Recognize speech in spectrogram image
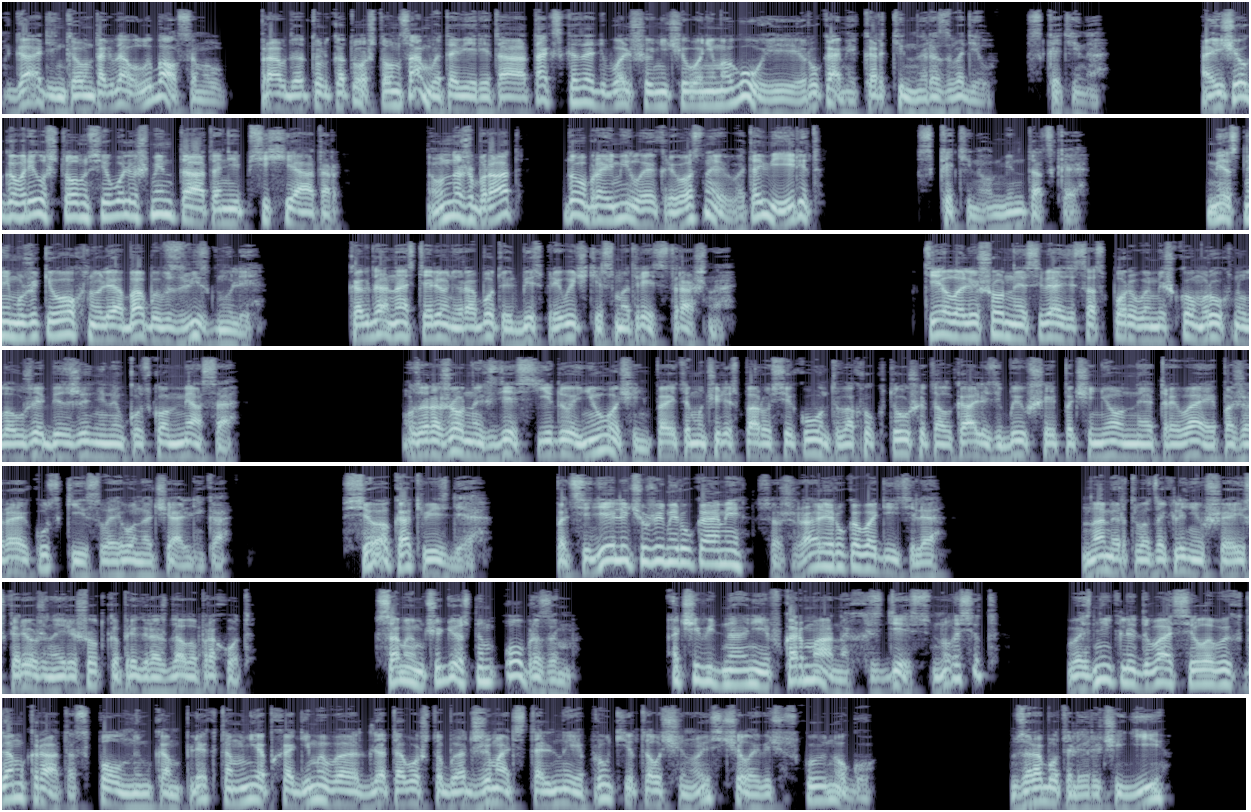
Гаденько он тогда улыбался, мол, Правда, только то, что он сам в это верит, а так сказать больше ничего не могу, и руками картинно разводил, скотина. А еще говорил, что он всего лишь ментат, а не психиатр. Он наш брат, добрая, милая, крестная, в это верит. Скотина он ментатская. Местные мужики охнули, а бабы взвизгнули. Когда Настя и Леня работают без привычки, смотреть страшно. Тело, лишенное связи со споровым мешком, рухнуло уже безжизненным куском мяса, у зараженных здесь с едой не очень, поэтому через пару секунд вокруг туши толкались бывшие подчиненные, отрывая и пожирая куски своего начальника. Все как везде. Подсидели чужими руками, сожрали руководителя. Намертво заклинившая искореженная решетка преграждала проход. Самым чудесным образом, очевидно, они в карманах здесь носят, возникли два силовых домкрата с полным комплектом, необходимого для того, чтобы отжимать стальные прутья толщиной с человеческую ногу. Заработали рычаги.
